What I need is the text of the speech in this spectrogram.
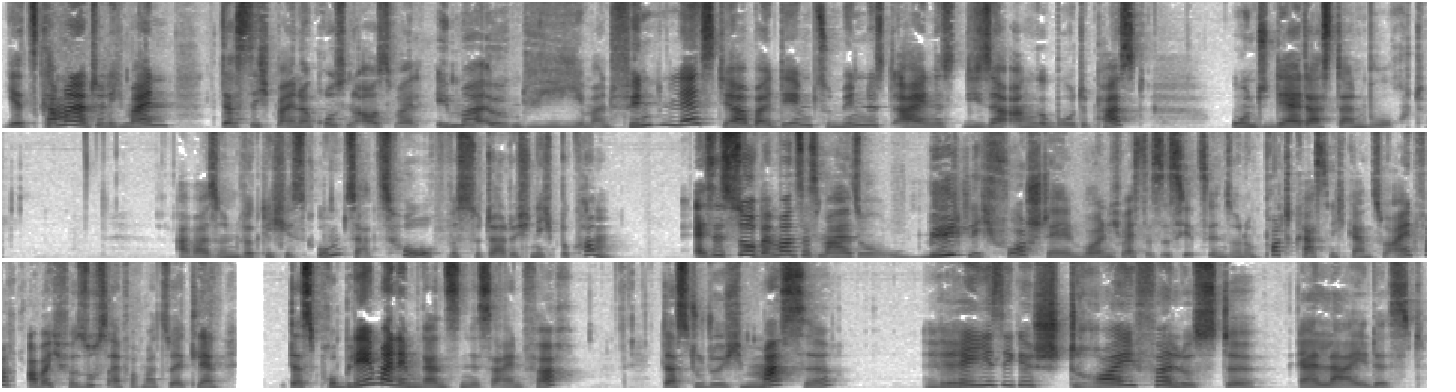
Jetzt kann man natürlich meinen, dass sich bei einer großen Auswahl immer irgendwie jemand finden lässt, ja, bei dem zumindest eines dieser Angebote passt und der das dann bucht. Aber so ein wirkliches Umsatzhoch wirst du dadurch nicht bekommen. Es ist so, wenn wir uns das mal so bildlich vorstellen wollen, ich weiß, das ist jetzt in so einem Podcast nicht ganz so einfach, aber ich versuche es einfach mal zu erklären. Das Problem an dem Ganzen ist einfach, dass du durch Masse riesige Streuverluste erleidest.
